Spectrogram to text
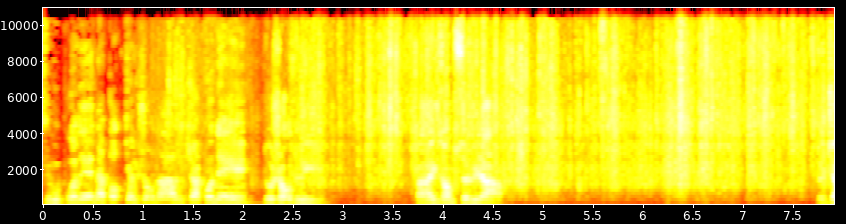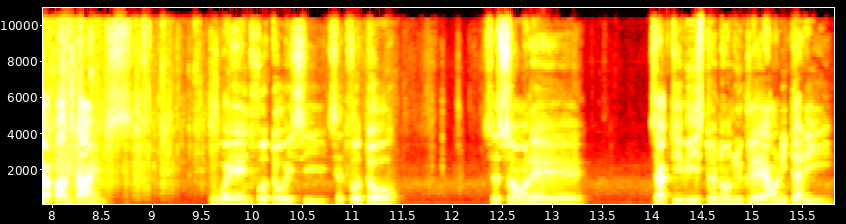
Si vous prenez n'importe quel journal japonais d'aujourd'hui, par exemple celui-là, le Japan Times, vous voyez une photo ici. Cette photo, ce sont les activistes non nucléaires en Italie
